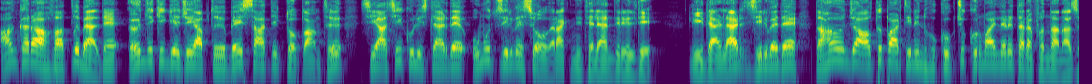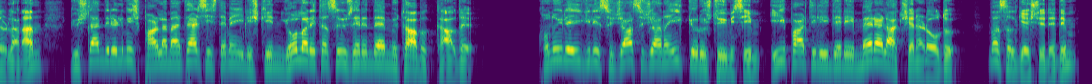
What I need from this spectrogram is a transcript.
Ankara Ahlatlıbel'de önceki gece yaptığı 5 saatlik toplantı siyasi kulislerde umut zirvesi olarak nitelendirildi. Liderler zirvede daha önce 6 partinin hukukçu kurmayları tarafından hazırlanan güçlendirilmiş parlamenter sisteme ilişkin yol haritası üzerinde mütabık kaldı. Konuyla ilgili sıcağı sıcağına ilk görüştüğüm isim İyi Parti lideri Meral Akşener oldu. Nasıl geçti dedim,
